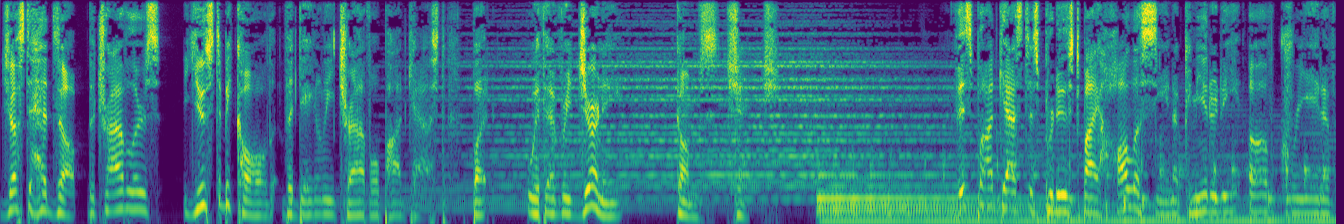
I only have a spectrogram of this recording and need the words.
Just a heads up The Travelers used to be called the Daily Travel Podcast, but with every journey comes change. This podcast is produced by Holocene, a community of creative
